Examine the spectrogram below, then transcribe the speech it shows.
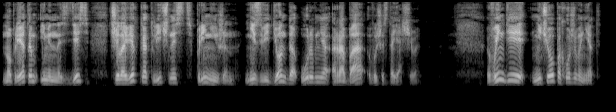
но при этом именно здесь человек как личность принижен, низведен до уровня раба вышестоящего. В Индии ничего похожего нет,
